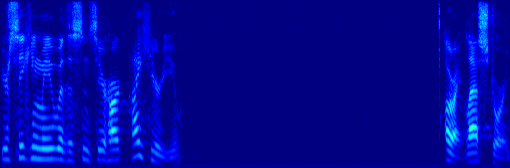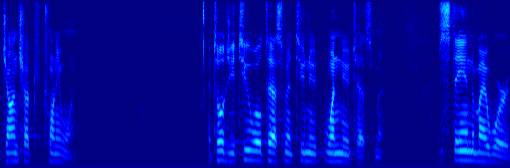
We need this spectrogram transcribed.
You're seeking me with a sincere heart. I hear you. All right, last story John chapter 21. I told you two Old Testament, two new, one New Testament. Stay into my word.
